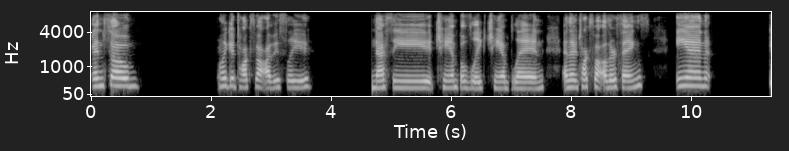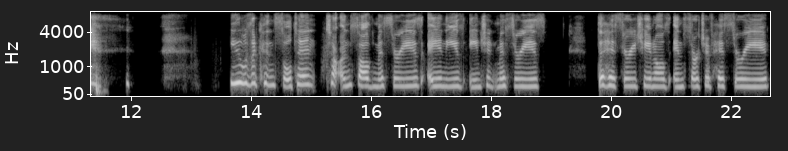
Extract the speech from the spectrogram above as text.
And so, like, it talks about obviously Nessie, Champ of Lake Champlain, and then it talks about other things. And he was a consultant to Unsolved Mysteries, A&E's Ancient Mysteries, the History Channel's In Search of History.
